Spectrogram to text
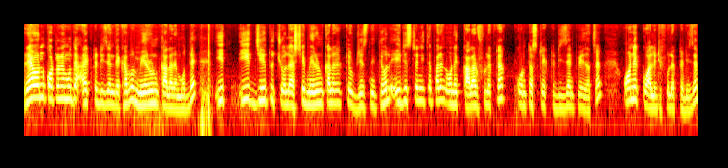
রেওয়ান কটনের মধ্যে আরেকটা ডিজাইন দেখাবো মেরুন কালারের মধ্যে। ঈদ ঈদ যেহেতু চলে আসছে মেরুন কালারের কেউ ড্রেস নিতে হলে এই ড্রেসটা নিতে পারেন। অনেক কালারফুল একটা কন্ট্রাস্টে একটা ডিজাইন পেয়ে যাচ্ছেন। অনেক কোয়ালিটিফুল একটা ডিজাইন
